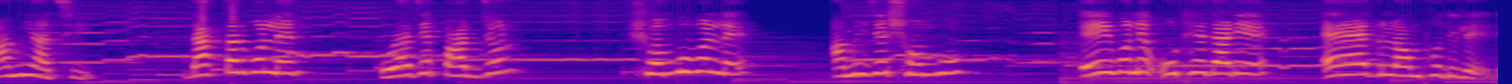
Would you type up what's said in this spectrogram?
আমি আছি। ডাক্তার বললেন, ওরা যে পাঁচজন শম্ভু বললে, আমি যে শম্ভু? এই বলে উঠে দাঁড়িয়ে এক লম্ফ দিলে,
